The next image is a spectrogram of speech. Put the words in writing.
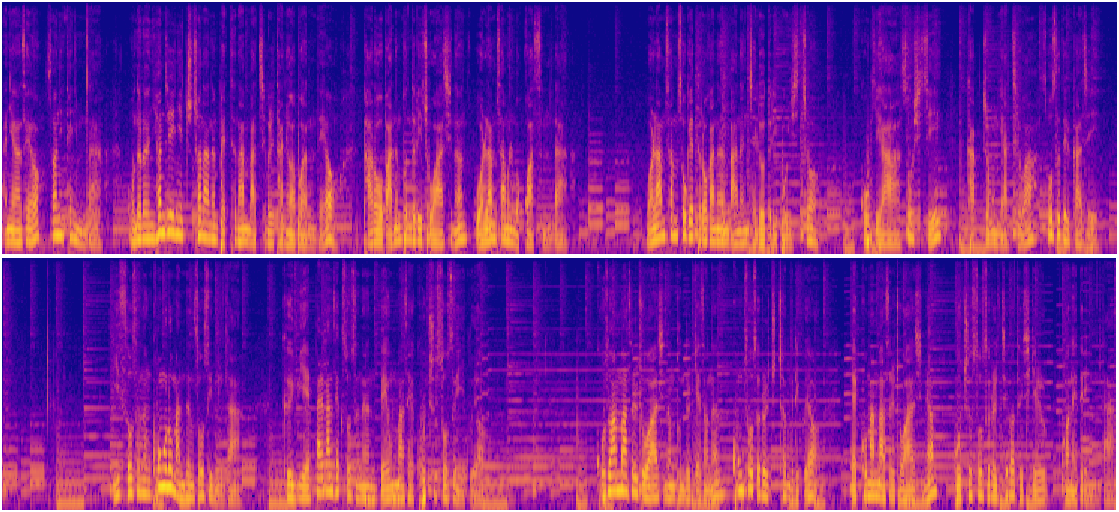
안녕하세요. 써니텐입니다. 오늘은 현지인이 추천하는 베트남 맛집을 다녀와 보았는데요. 바로 많은 분들이 좋아하시는 월남쌈을 먹고 왔습니다. 월남쌈 속에 들어가는 많은 재료들이 보이시죠? 고기와 소시지, 각종 야채와 소스들까지. 이 소스는 콩으로 만든 소스입니다. 그 위에 빨간색 소스는 매운맛의 고추 소스이고요. 고소한 맛을 좋아하시는 분들께서는 콩소스를 추천드리고요 매콤한 맛을 좋아하시면 고추 소스를 찍어 드시길 권해드립니다.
